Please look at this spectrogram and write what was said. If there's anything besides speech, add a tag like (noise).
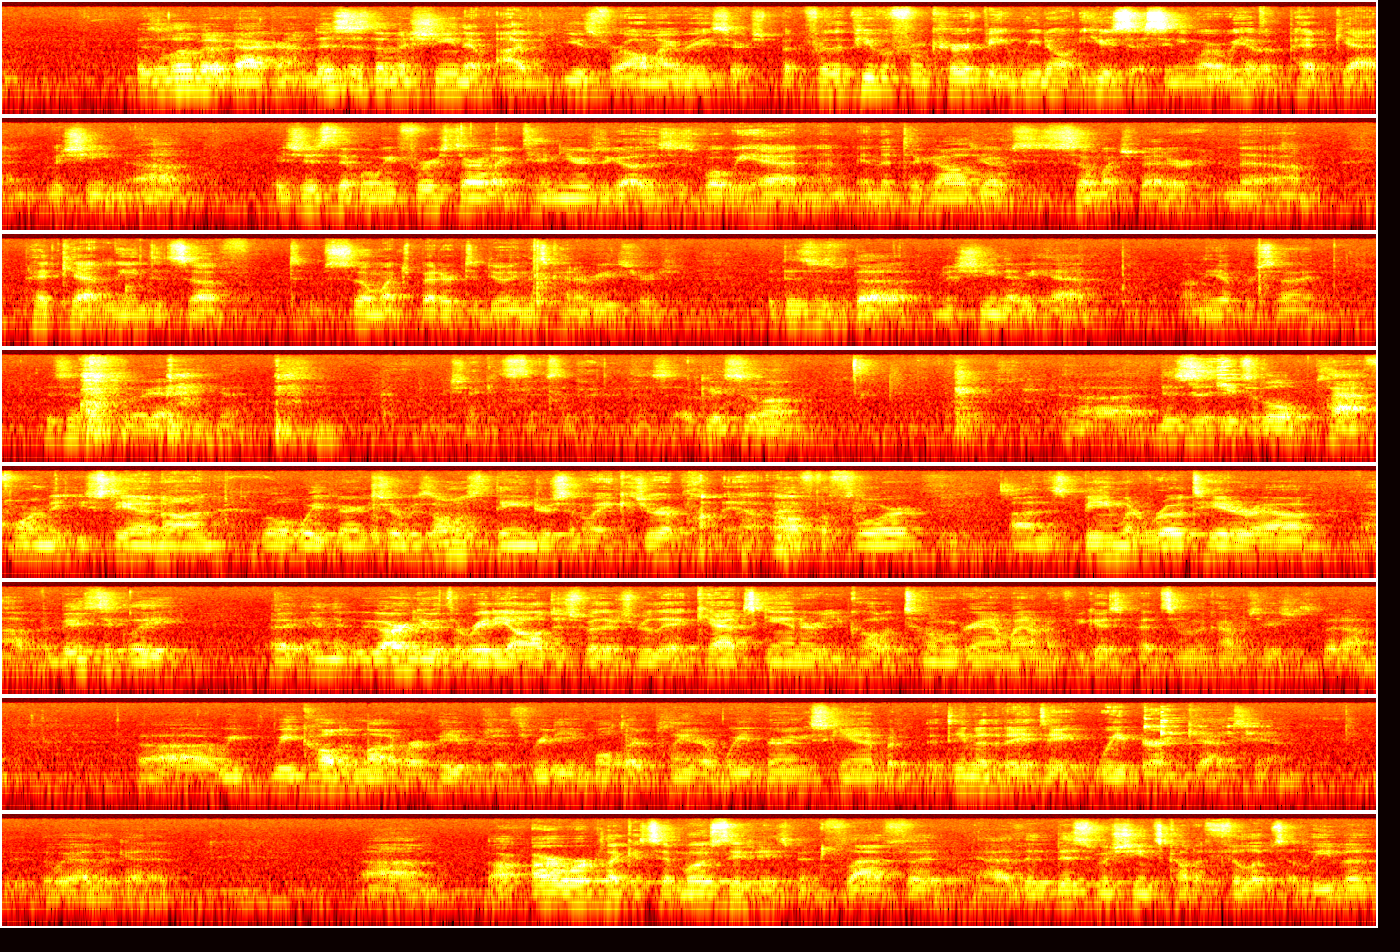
there's a little bit of background. This is the machine that I've used for all my research, but for the people from Kirby, we don't use this anymore. We have a pedCAT machine. Um, it's just that when we first started, like ten years ago, this is what we had, and, and the technology obviously is so much better, and the um, pedCAT leans itself so much better to doing this kind of research. But this is the machine that we had on the upper side. This is, oh yeah, this. Okay, so, um, uh, this is, it's a little platform that you stand on, a little weight bearing surface, It's almost dangerous in a way, cause you're up on the, off the floor, uh, and this beam would rotate around, uh, and basically, uh, and we argue with the radiologist whether it's really a CAT scan or you call it a tomogram, I don't know if you guys have had similar conversations, but, um, uh, we, we called it in a lot of our papers a three D multiplanar weight bearing scan, but at the end of the day, it's a weight bearing CAT scan, the, the way I look at it. Um, our, our work, like I said, mostly today has been flat foot. Uh, the, this machine's called a Philips Aliva.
